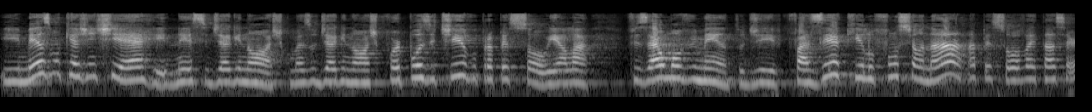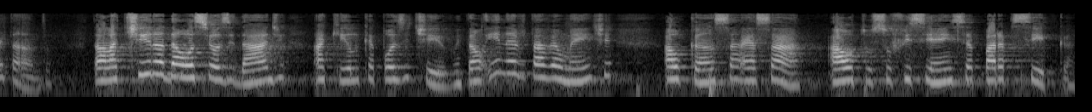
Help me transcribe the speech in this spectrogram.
e mesmo que a gente erre nesse diagnóstico, mas o diagnóstico for positivo para a pessoa e ela fizer o movimento de fazer aquilo funcionar, a pessoa vai estar acertando. Então, ela tira da ociosidade aquilo que é positivo. Então, inevitavelmente, alcança essa autossuficiência parapsíquica.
